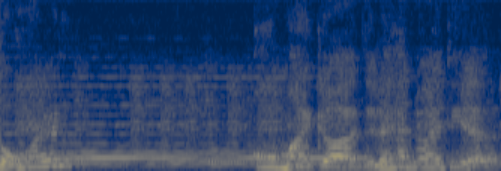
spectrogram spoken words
sword? Oh my god, dude, I had no idea.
